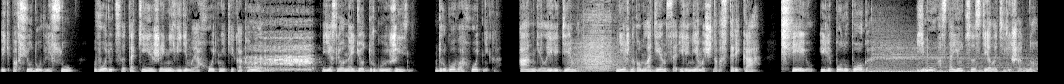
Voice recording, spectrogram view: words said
ведь повсюду в лесу водятся такие же невидимые охотники, как и он. Если он найдет другую жизнь, другого охотника, ангела или демона, нежного младенца или немощного старика – фею или полубога, ему остается сделать лишь одно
